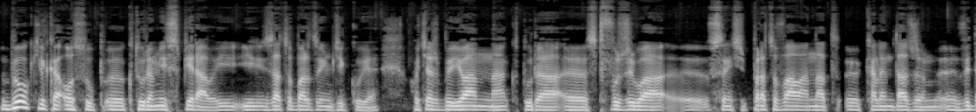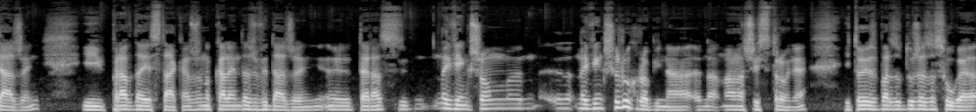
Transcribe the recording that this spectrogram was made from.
Było kilka osób, e, które mnie wspierały i, i za co bardzo im dziękuję. Chociażby Joanna, która e, stworzyła, e, w sensie pracowała nad kalendarzem wydarzeń i prawda jest taka, że no kalendarz wydarzeń teraz największą, największy ruch robi na, na, na naszej stronie i to jest bardzo duża zasługa,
